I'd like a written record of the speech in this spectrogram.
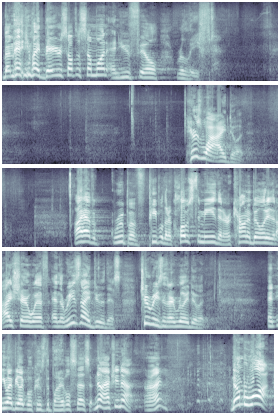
But man, you might bear yourself to someone and you feel relieved. Here's why I do it. I have a group of people that are close to me, that are accountability, that I share with. And the reason I do this, two reasons I really do it. And you might be like, well, because the Bible says so. No, actually not, all right? Number one,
